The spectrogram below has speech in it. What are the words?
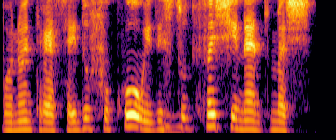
Bom, não interessa. E do Foucault e disso tudo fascinante, mas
